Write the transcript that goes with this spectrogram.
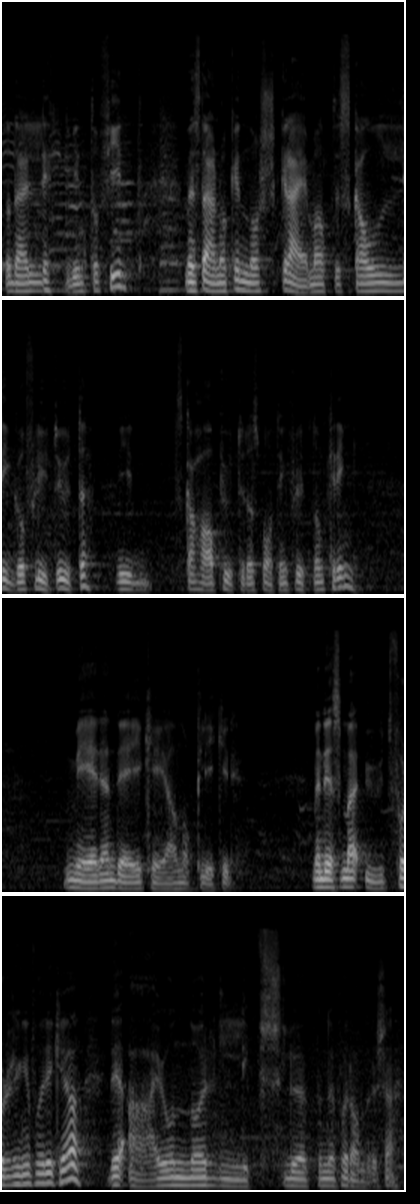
så det er lettvint og fint. Mens det er nok en norsk greie med at det skal ligge og flyte ute. Vi skal ha puter og småting flytende omkring. Mer enn det Ikea nok liker. Men det som er utfordringen for Ikea, det er jo når livsløpene forandrer seg.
